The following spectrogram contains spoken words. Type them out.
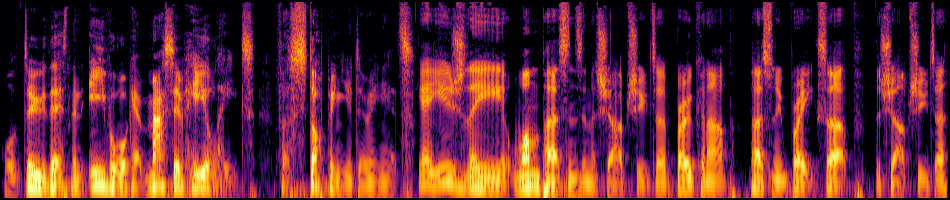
We'll do this, and then Eva will get massive heel heat for stopping you doing it. Yeah, usually one person's in the sharpshooter, broken up. Person who breaks up the sharpshooter,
